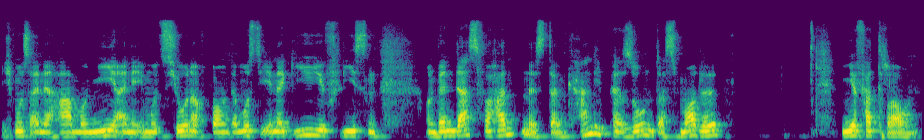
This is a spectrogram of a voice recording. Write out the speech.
Ich muss eine Harmonie, eine Emotion aufbauen. Da muss die Energie fließen. Und wenn das vorhanden ist, dann kann die Person, das Model, mir vertrauen.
